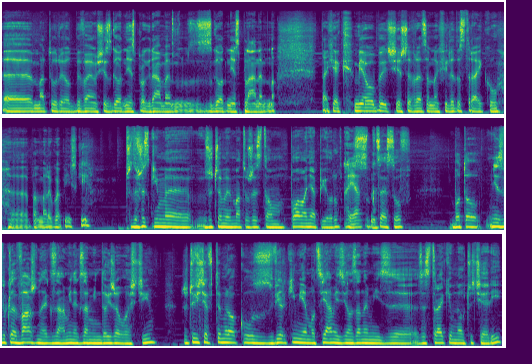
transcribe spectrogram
e, matury odbywają się zgodnie z programem, zgodnie z planem. No, tak jak miało być. Jeszcze wracam na chwilę do strajku. E, pan Marek Łapiński? Przede wszystkim e, życzymy maturzystom połamania piór, A jasne. sukcesów, bo to niezwykle ważny egzamin, egzamin dojrzałości. Rzeczywiście w tym roku z wielkimi emocjami związanymi z, ze strajkiem nauczycieli,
